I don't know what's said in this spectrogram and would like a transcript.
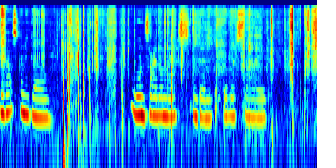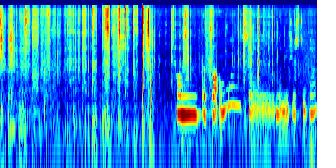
So that's gonna go one side on this and then the other side on the bottom one. So let me just do that.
